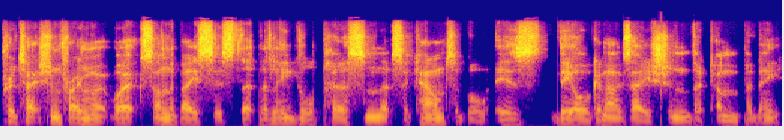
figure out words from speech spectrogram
protection framework works on the basis that the legal person that's accountable is the organization, the company.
